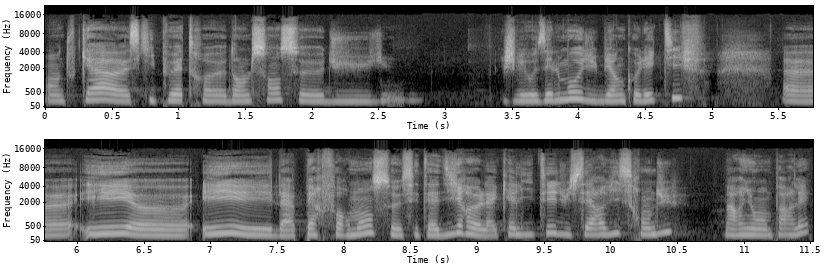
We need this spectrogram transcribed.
en tout cas euh, ce qui peut être euh, dans le sens euh, du, je vais oser le mot, du bien collectif, et, et la performance, c'est-à-dire la qualité du service rendu. Marion en parlait.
